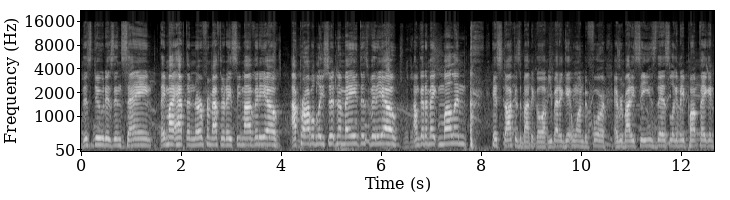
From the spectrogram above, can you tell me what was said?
This dude is insane. They might have to nerf him after they see my video. I probably shouldn't have made this video. I'm going to make Mullin. His stock is about to go up. You better get one before everybody sees this. Look at me pump faking,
